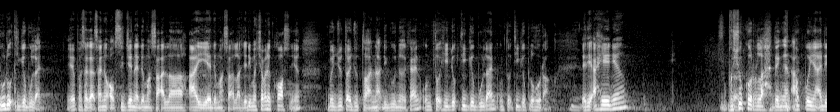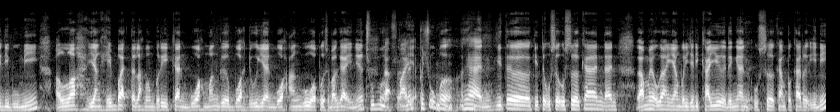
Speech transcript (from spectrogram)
duduk 3 bulan ya pasal kat sana oksigen ada masalah air ada masalah. Jadi macam mana kosnya berjuta-juta nak digunakan untuk hidup 3 bulan untuk 30 orang. Ya. jadi akhirnya bersyukurlah dengan apa yang ada di bumi. Allah yang hebat telah memberikan buah mangga buah durian buah anggur apa sebagainya. Cuma, tak payah. percuma kan? Kita kita usaha-usahakan dan ramai orang yang boleh jadi kaya dengan usahakan perkara ini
